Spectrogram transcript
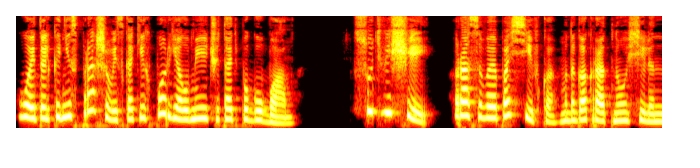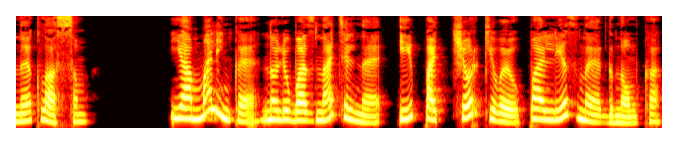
Ой, только не спрашивай, с каких пор я умею читать по губам. Суть вещей — расовая пассивка, многократно усиленная классом. Я маленькая, но любознательная и, подчеркиваю, полезная гномка.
